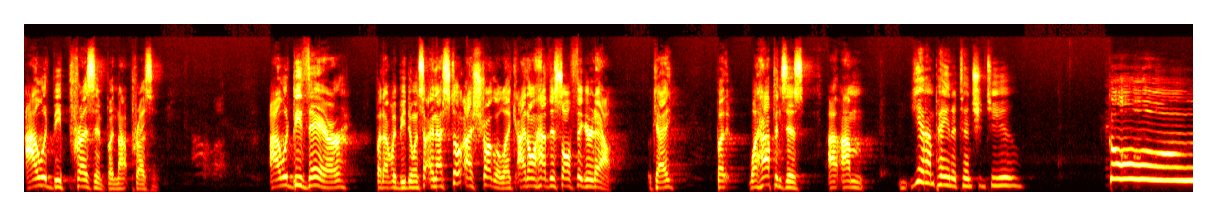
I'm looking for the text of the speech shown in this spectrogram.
I would be present but not present. I would be there, but I would be doing something. And I still, I struggle. Like, I don't have this all figured out. Okay. But what happens is I, am yeah, I'm paying attention to you. Go.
